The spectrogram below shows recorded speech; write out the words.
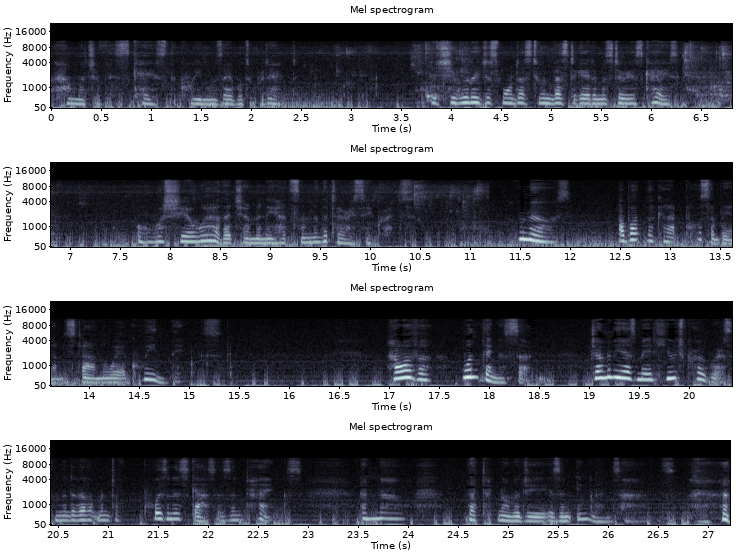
how much of this case the Queen was able to predict. Did she really just want us to investigate a mysterious case? Or was she aware that Germany had some military secrets? Who knows? A butler cannot possibly understand the way a queen thinks. However, one thing is certain. Germany has made huge progress in the development of poisonous gases and tanks. And now that technology is in England's hands.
